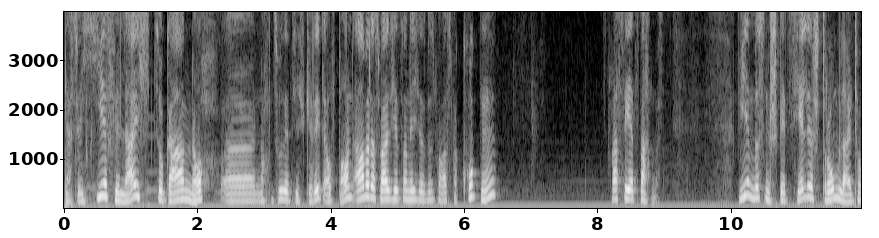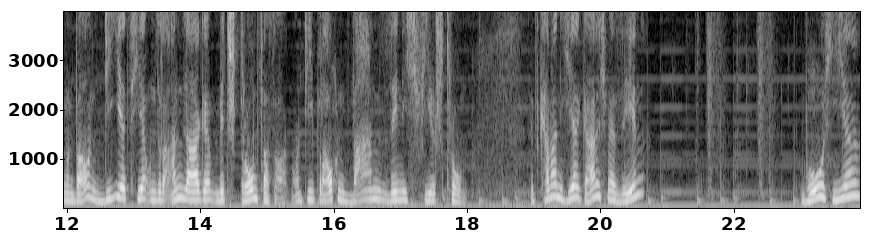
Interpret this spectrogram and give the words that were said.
dass wir hier vielleicht sogar noch, äh, noch ein zusätzliches Gerät aufbauen. Aber das weiß ich jetzt noch nicht. Das müssen wir erstmal gucken, was wir jetzt machen müssen. Wir müssen spezielle Stromleitungen bauen, die jetzt hier unsere Anlage mit Strom versorgen. Und die brauchen wahnsinnig viel Strom. Jetzt kann man hier gar nicht mehr sehen, wo hier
